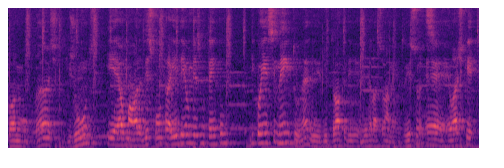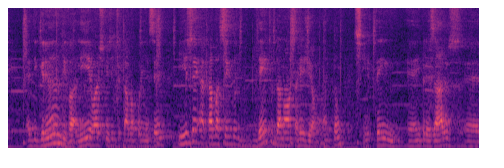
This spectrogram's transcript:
come um lanche juntos e é uma hora descontraída e ao mesmo tempo de conhecimento, né? de, de troca de, de, relacionamento. Isso é, eu acho que é de grande valia, eu acho que a gente acaba conhecendo e isso é, acaba sendo dentro da nossa região. Né? Então, tem é, empresários é,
